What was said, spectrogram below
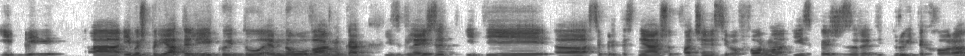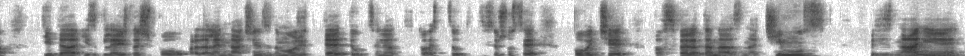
или а, имаш приятели, които е много важно как изглеждат и ти а, се притесняваш от това, че не си във форма и искаш заради другите хора ти да изглеждаш по определен начин, за да може те да те оценят. Тоест, целта ти всъщност е повече в сферата на значимост, признание,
